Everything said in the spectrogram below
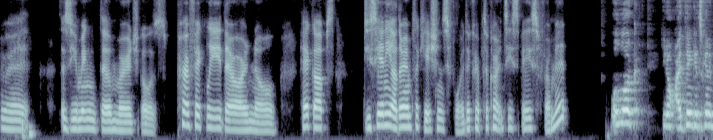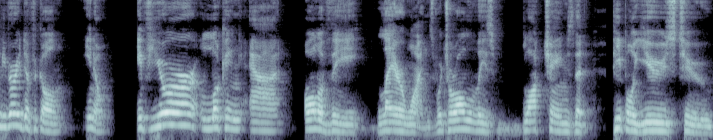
Right. Assuming the merge goes perfectly, there are no hiccups. Do you see any other implications for the cryptocurrency space from it? Well, look, you know, I think it's going to be very difficult. You know, if you're looking at all of the layer ones, which are all of these blockchains that people use to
